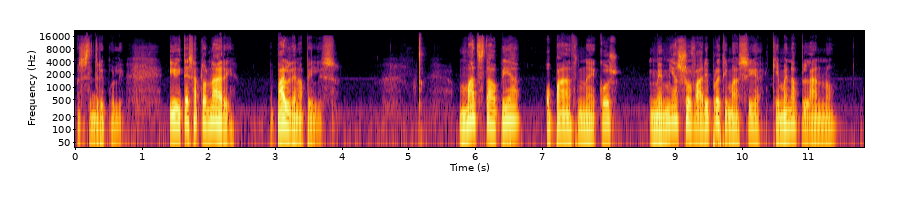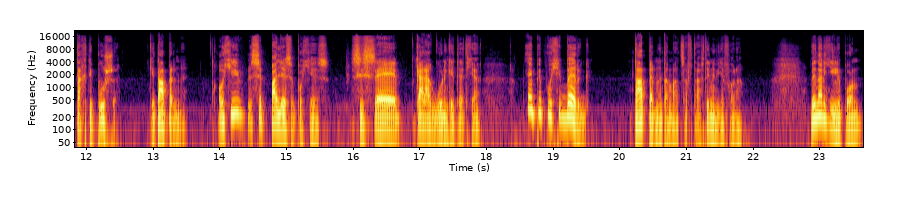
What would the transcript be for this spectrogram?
μέσα στην Τρίπολη. Ήτε από τον Άρη, που πάλι δεν απείλησε. Μάτς τα οποία ο Παναθηναϊκός με μια σοβαρή προετοιμασία και με ένα πλάνο τα χτυπούσε και τα έπαιρνε. Όχι σε παλιές εποχές, σε καραγκούνι και τέτοια. Επί εποχή Μπέργκ. Τα έπαιρνε τα μάτσα αυτά, αυτή είναι η διαφορά. Δεν αργεί λοιπόν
